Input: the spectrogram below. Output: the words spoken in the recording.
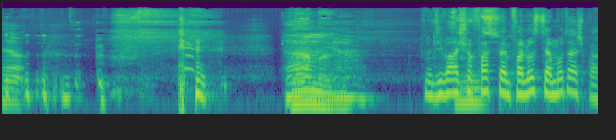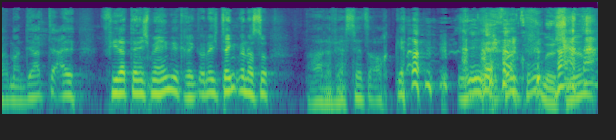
Ja. Ja, Mann. Und die war schon fast beim Verlust der Muttersprache, Mann. Der hat, viel hat der nicht mehr hingekriegt. Und ich denke mir noch so, ah, da wärst du jetzt auch gern. Voll komisch, ne?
